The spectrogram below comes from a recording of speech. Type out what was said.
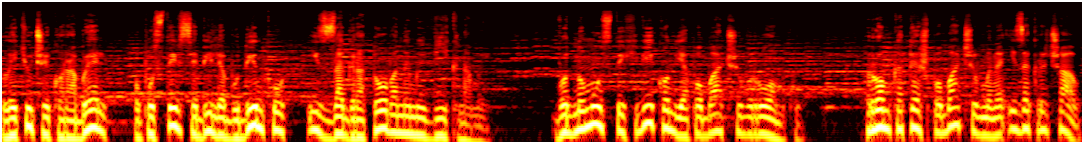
летючий корабель опустився біля будинку із загратованими вікнами. В одному з тих вікон я побачив Ромку. Ромка теж побачив мене і закричав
